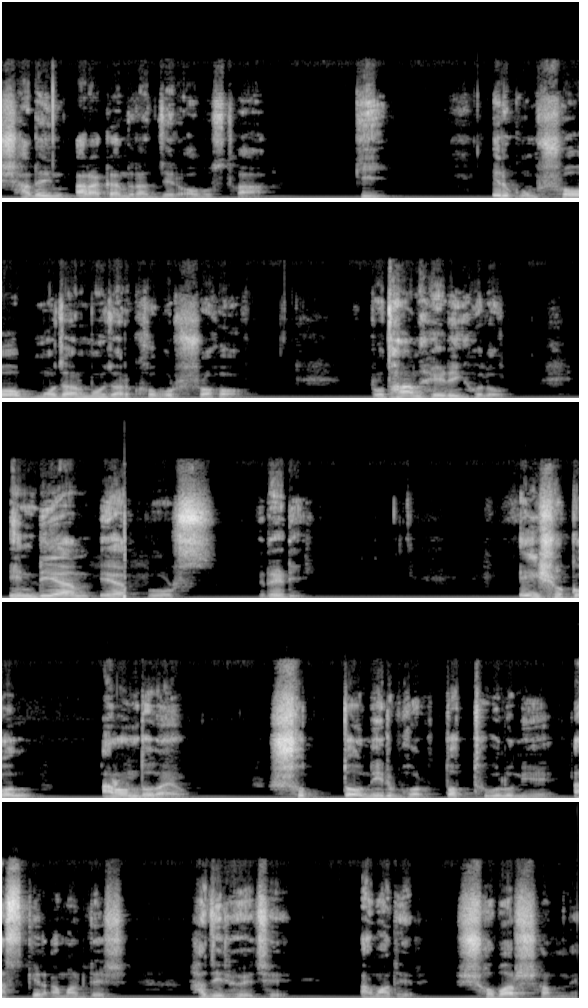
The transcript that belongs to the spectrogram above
স্বাধীন আরাকান রাজ্যের অবস্থা কি? এরকম সব মজার মজার খবর সহ প্রধান হেডিং হলো ইন্ডিয়ান এয়ারফোর্স রেডি এই সকল আনন্দদায়ক, সত্য নির্ভর তথ্যগুলো নিয়ে আজকের আমার দেশ হাজির হয়েছে আমাদের সবার সামনে।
